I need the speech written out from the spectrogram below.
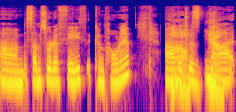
um, some sort of faith component, um, Wow. which was Yeah. not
